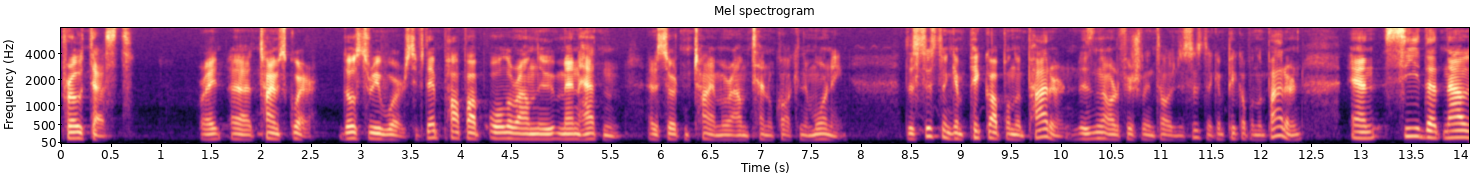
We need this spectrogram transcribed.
protest, right? Uh, Times Square those three words, if they pop up all around New Manhattan at a certain time around 10 o'clock in the morning, the system can pick up on the pattern. This is an artificial intelligence system. It can pick up on the pattern and see that now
